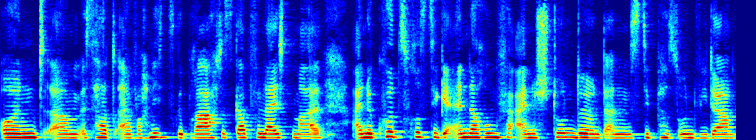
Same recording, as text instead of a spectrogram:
Und ähm, es hat einfach nichts gebracht. Es gab vielleicht mal eine kurzfristige Änderung für eine Stunde und dann ist die Person wieder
